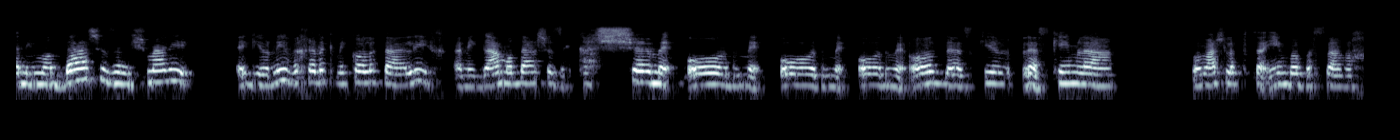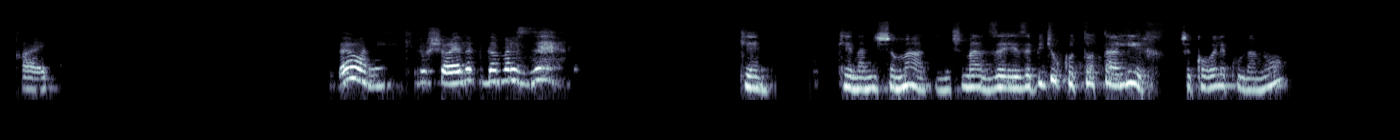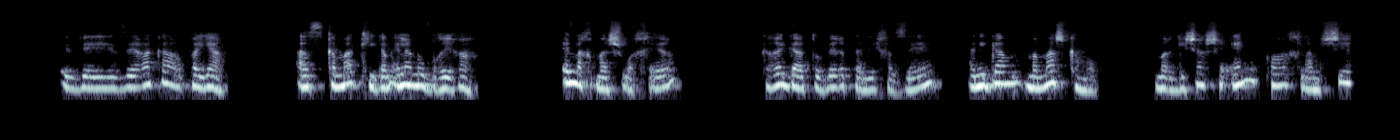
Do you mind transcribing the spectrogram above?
אני מודה שזה נשמע לי הגיוני וחלק מכל התהליך. אני גם מודה שזה קשה מאוד, מאוד, מאוד, מאוד להזכיר, להסכים לה, ממש לפצעים בבשר החי. זהו, אני כאילו שואלת גם על זה. כן, כן, אני שומעת, אני שומעת, זה, זה בדיוק אותו תהליך שקורה לכולנו, וזה רק ההרפייה. ההסכמה, כי גם אין לנו ברירה. אין לך משהו אחר, כרגע את עוברת תהליך הזה, אני גם ממש כמוך, מרגישה שאין לי כוח להמשיך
